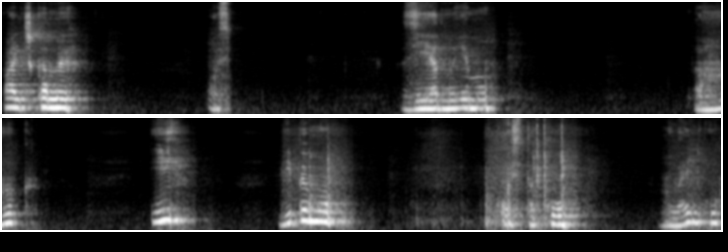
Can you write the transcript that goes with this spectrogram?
пальчиками. Ось. З'єднуємо. Так. І ліпимо ось таку маленьку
